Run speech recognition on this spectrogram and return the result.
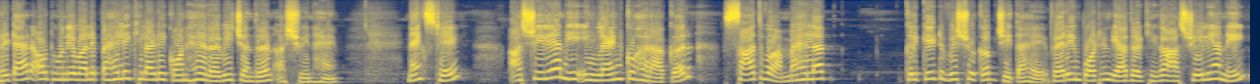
रिटायर आउट होने वाले पहले खिलाड़ी कौन है? रविचंद्रन अश्विन है। नेक्स्ट है ऑस्ट्रेलिया ने इंग्लैंड को हराकर सातवां महिला क्रिकेट विश्व कप जीता है। वेरी इंपॉर्टेंट याद रखिएगा, ऑस्ट्रेलिया ने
